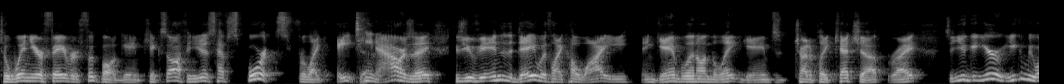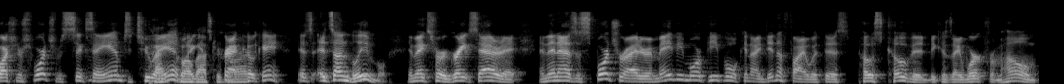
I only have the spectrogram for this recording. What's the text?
to when your favorite football game kicks off and you just have sports for like 18 yeah. hours a day because you've ended the day with like Hawaii and gambling on the late game to try to play catch up, right? So you you're you can be watching sports from 6 a.m. to 2 a.m. Like it's crack dark. cocaine. It's it's unbelievable. It makes for a great Saturday. And then as a sports writer, and maybe more people can identify with this post-COVID because they work from home,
